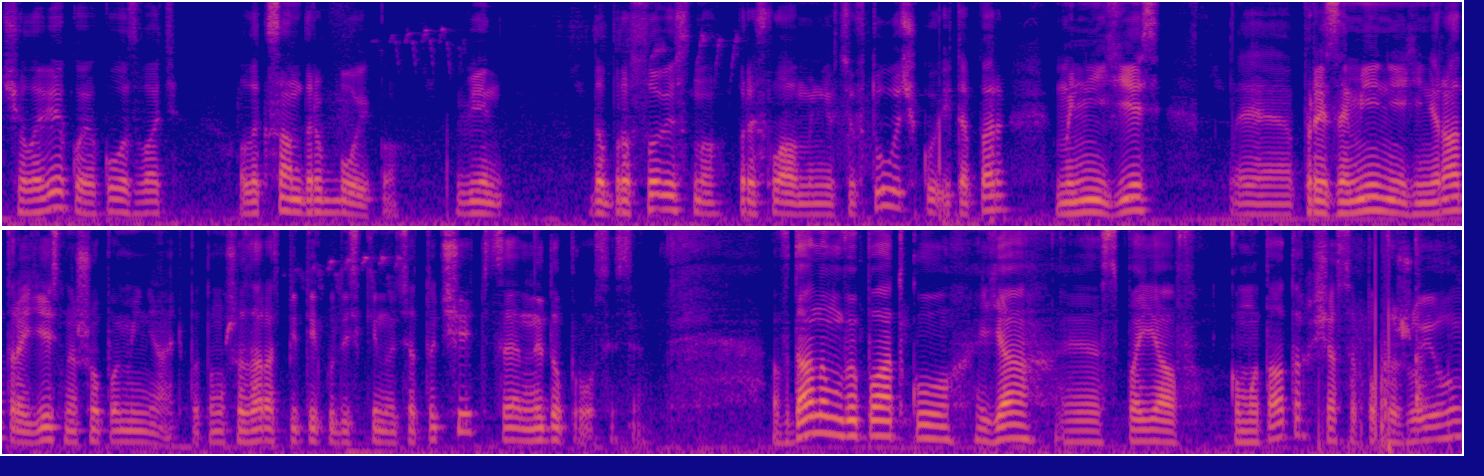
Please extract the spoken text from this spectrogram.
чоловіку, якого звати Олександр Бойко. Він добросовісно прислав мені цю втулочку, і тепер мені є е, при заміні генератора є на що поміняти. Тому що зараз піти кудись кинуться точить, це не допросися. В даному випадку я е, спаяв комутатор. Зараз я покажу його.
